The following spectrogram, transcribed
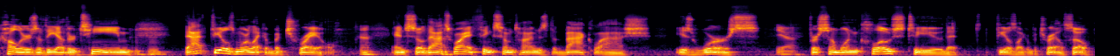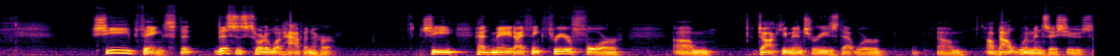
colors of the other team, mm-hmm. that feels more like a betrayal. And so that's why I think sometimes the backlash is worse Yeah. for someone close to you that feels like a betrayal. So she thinks that this is sort of what happened to her. She had made, I think, three or four um, documentaries that were um, about women's issues,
